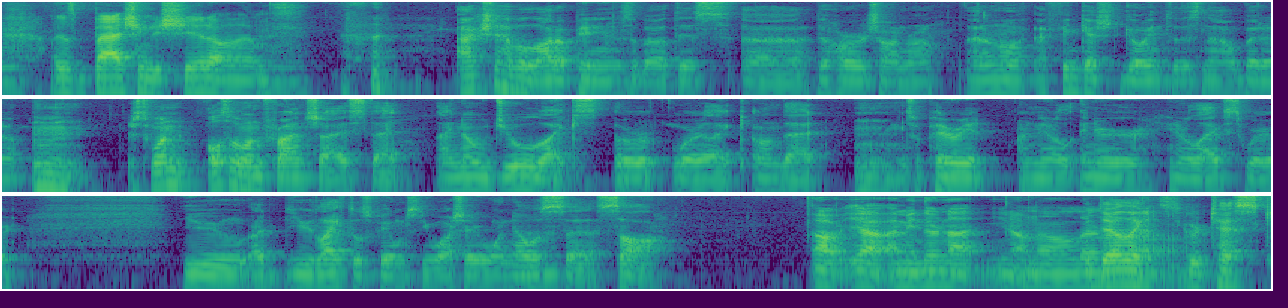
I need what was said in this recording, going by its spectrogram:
just bashing the shit out of them. I actually have a lot of opinions about this, uh, the horror genre. I don't know. I think I should go into this now, but uh, there's one, also one franchise that I know Jewel likes, or were like on that. it's a period in your in your in your lives where you uh, you like those films, you watch everyone. That was uh, Saw, oh yeah i mean they're not you know No, but they're like grotesque.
